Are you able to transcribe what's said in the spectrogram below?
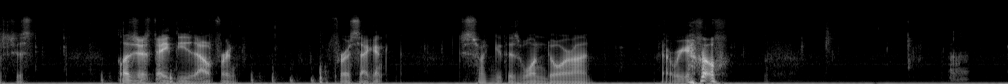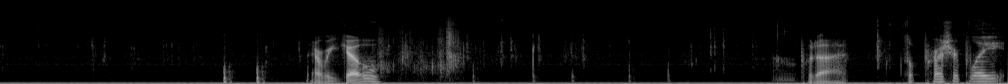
Let's just let's just take these out for for a second, just so I can get this one door on. There we go. There we go. put a little pressure plate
